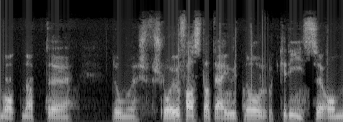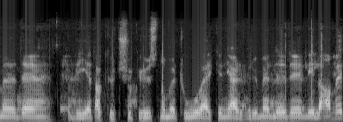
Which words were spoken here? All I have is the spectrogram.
måten at de slår jo fast at det er jo ikke noe krise om det blir et akuttsykehus nummer to, verken i Elverum eller Lillehammer.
